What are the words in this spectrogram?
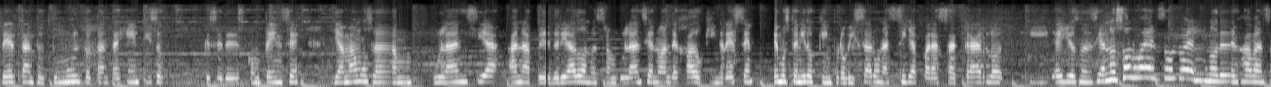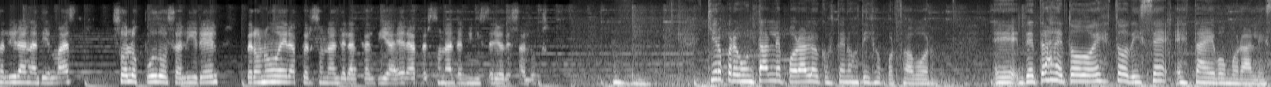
ver tanto tumulto, tanta gente hizo que se descompense. Llamamos a la ambulancia, han apedreado nuestra ambulancia, no han dejado que ingresen. Hemos tenido que improvisar una silla para sacarlo y ellos nos decían, no, solo él, solo él, no dejaban salir a nadie más, solo pudo salir él, pero no era personal de la alcaldía, era personal del Ministerio de Salud. Quiero preguntarle por algo que usted nos dijo, por favor. Eh, detrás de todo esto, dice, está Evo Morales.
